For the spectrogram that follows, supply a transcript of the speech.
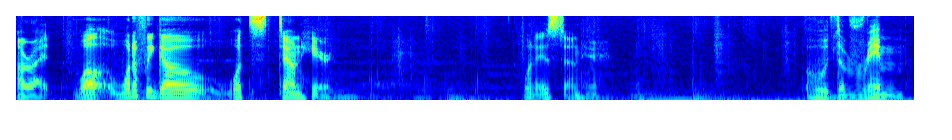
All right. Well, what if we go. What's down here? What is down here? Oh, the rim.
